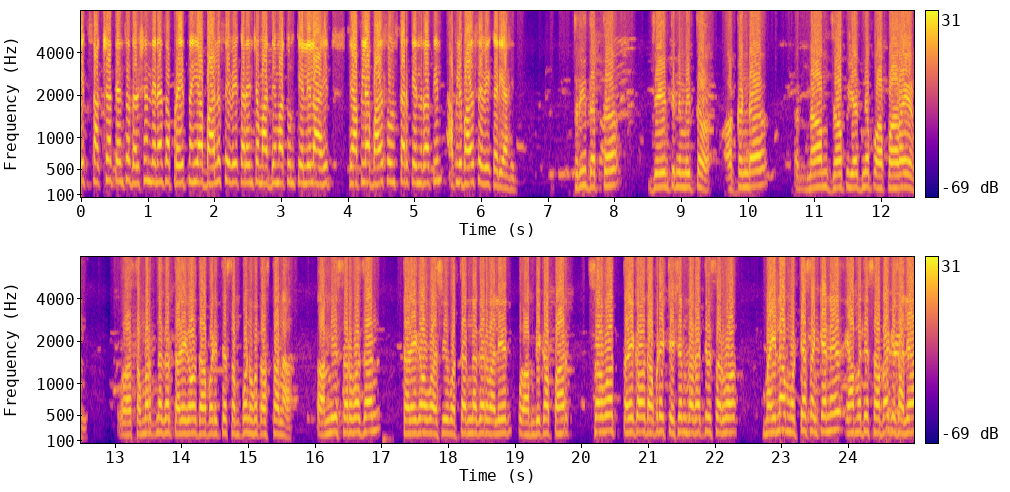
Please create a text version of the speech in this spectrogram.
एक साक्षात त्यांचं दर्शन देण्याचा प्रयत्न या बालसेवेकऱ्यांच्या माध्यमातून केलेला आहे. हे आपल्या बालसंस्कार केंद्रातील आपले बालसेवेकरी आहेत. श्री दत्त जयंतीनिमित्त अखंड नाम जप यज्ञ पारायण व समर्थनगर तळेगाव दाभाडी ते संपन्न होत असताना आम्ही सर्वजण तळेगाव वासी वतन नगर वाले अंबिका पार्क सर्व तळेगाव दाभाडे स्टेशन भागातील सर्व महिला मोठ्या संख्येने यामध्ये सहभागी झाल्या.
